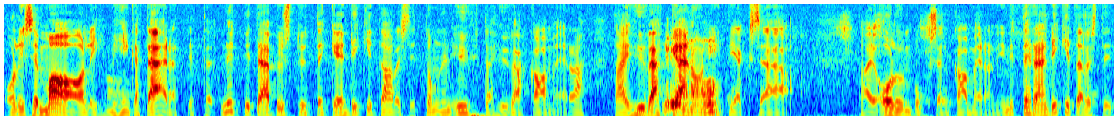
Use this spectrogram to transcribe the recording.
oli se maali, mihinkä tähdättiin, että nyt pitää pystyä tekemään digitaalisesti tuommoinen yhtä hyvä kamera, tai hyvä Canonin, tieksää, tai Olympuksen kamera, niin nyt tehdään digitaalisesti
